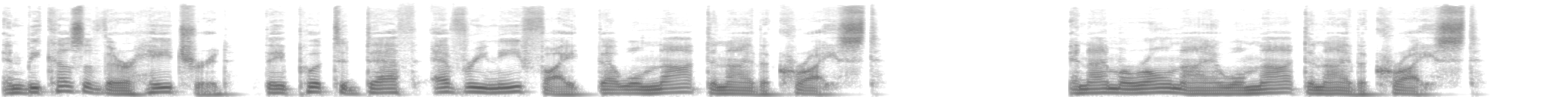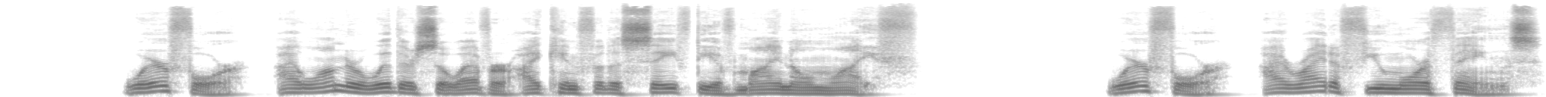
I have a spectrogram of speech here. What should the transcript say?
and because of their hatred, they put to death every Nephite that will not deny the Christ. And I Moroni will not deny the Christ. Wherefore, I wander whithersoever I can for the safety of mine own life. Wherefore, I write a few more things,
